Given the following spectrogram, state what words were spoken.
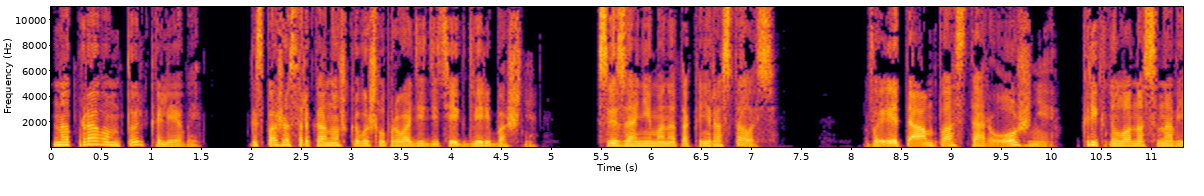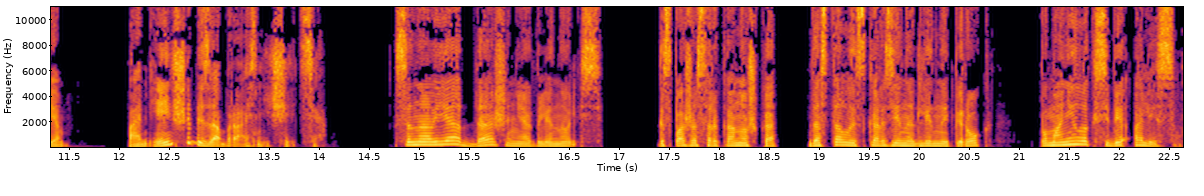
на правом только левый. Госпожа Сороконожка вышла проводить детей к двери башни. С вязанием она так и не рассталась. «Вы там поосторожнее», — крикнула она сыновьям. Поменьше безобразничайте». Сыновья даже не оглянулись. Госпожа Сороконожка достала из корзины длинный пирог, поманила к себе Алису.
